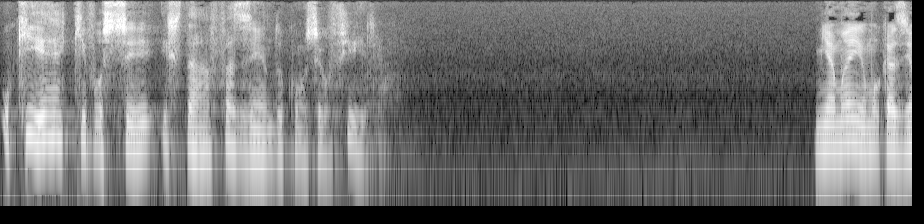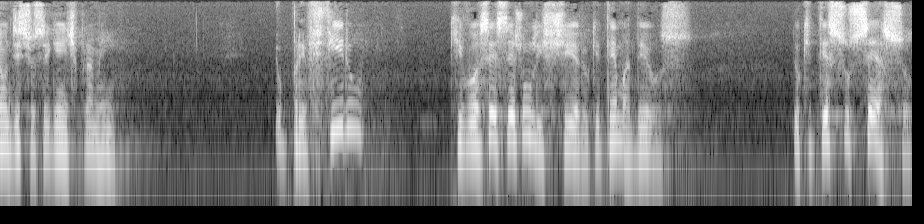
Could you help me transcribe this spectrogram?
O que é que você está fazendo com seu filho? Minha mãe, uma ocasião, disse o seguinte para mim: Eu prefiro que você seja um lixeiro que tema Deus do que ter sucesso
